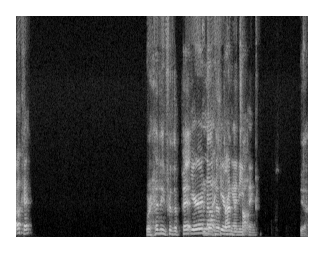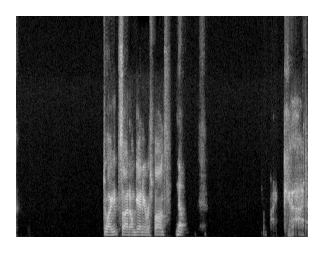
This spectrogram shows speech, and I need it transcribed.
Okay. We're heading for the pit. You're We don't not have hearing time to talk. anything. Do I? So I don't get any response? No. Oh my God.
